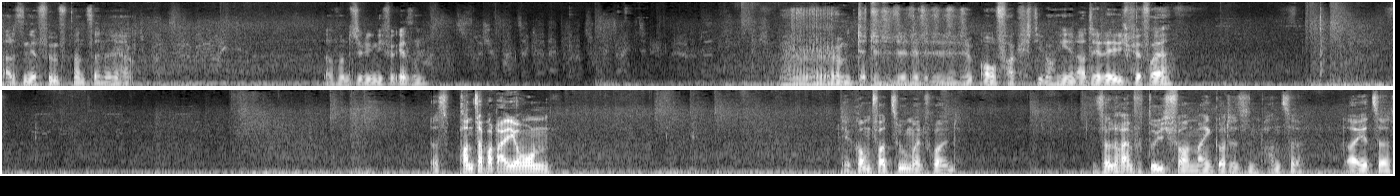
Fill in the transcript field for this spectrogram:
Ah, das sind ja fünf Panzer, naja. Ne? Darf man natürlich nicht vergessen. Oh fuck, die machen hier ein Artilleriesperrfeuer. Das Panzerbataillon. Ja, komm, fahr zu, mein Freund. Er soll doch einfach durchfahren. Mein Gott, das ist ein Panzer. Da jetzt hat.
